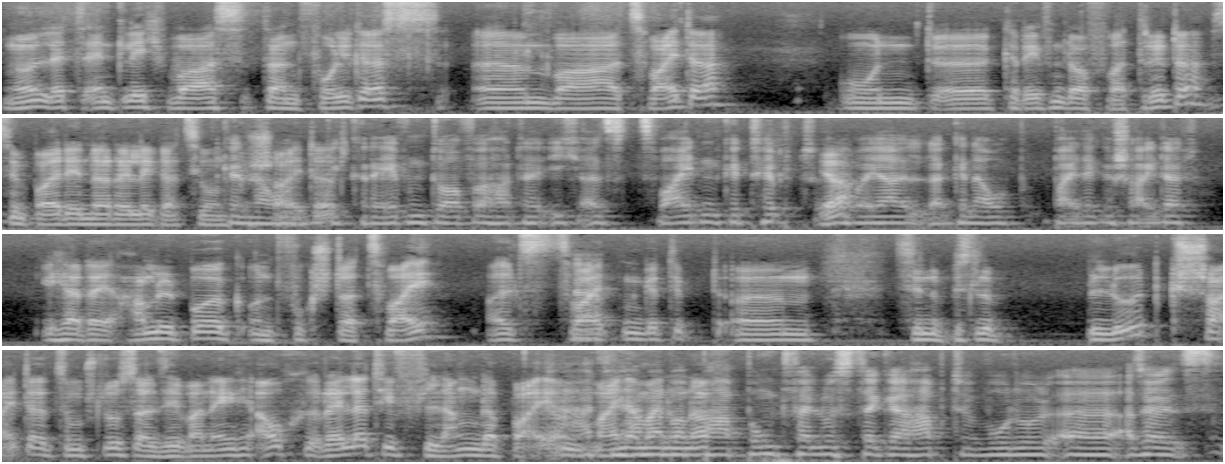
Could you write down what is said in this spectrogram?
Ne, letztendlich war es dann Volkers, ähm, war Zweiter und äh, Gräfendorf war Dritter, sind beide in der Relegation Genau, die gescheitert. Gräfendorfer hatte ich als Zweiten getippt, Ja. aber ja, genau, beide gescheitert. Ich hatte Hammelburg und Fuchsstadt 2 als Zweiten getippt. Ähm, sind ein bisschen blöd gescheitert zum Schluss. Also sie waren eigentlich auch relativ lang dabei und Ja, die meiner Meinung aber ein nach paar Punktverluste gehabt, wo du, äh, also es,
